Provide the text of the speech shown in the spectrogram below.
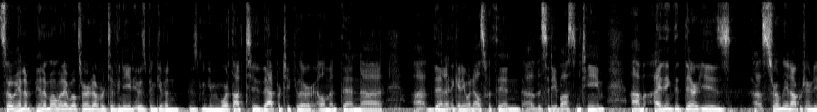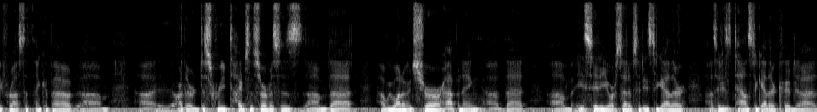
So in a, in a moment, I will turn it over to Vineet, who's been given who's been giving more thought to that particular element than. Uh, uh, than I think anyone else within uh, the City of Boston team. Um, I think that there is uh, certainly an opportunity for us to think about um, uh, are there discrete types of services um, that uh, we want to ensure are happening uh, that um, a city or set of cities together, uh, cities and towns together, could uh,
